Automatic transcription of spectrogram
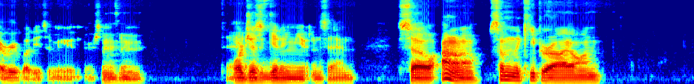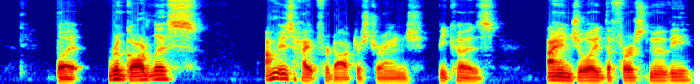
everybody's a mutant or something Mhm or just getting mutants in. So I don't know, something to keep your eye on. But regardless, I'm just hyped for Doctor Strange because I enjoyed the first movie.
